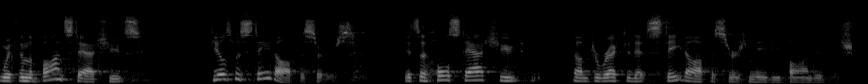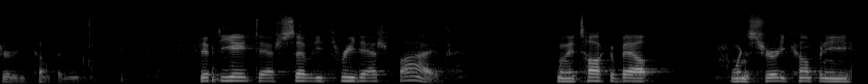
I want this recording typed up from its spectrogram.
within the bond statutes, deals with state officers. It's a whole statute um, directed at state officers may be bonded in surety company. 58-73-5, when they talk about when a surety company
